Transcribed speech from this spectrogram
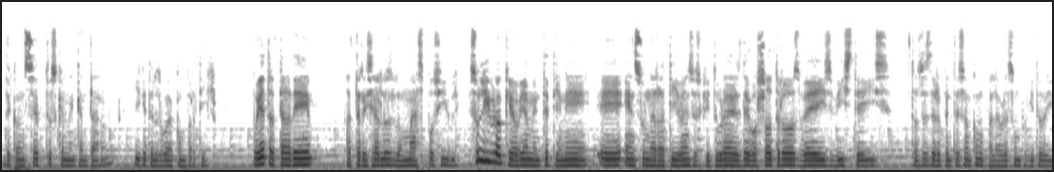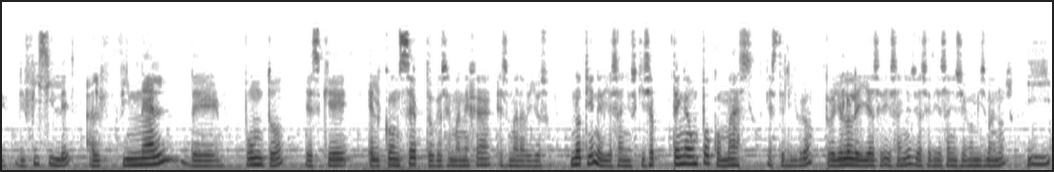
de conceptos que me encantaron y que te los voy a compartir. Voy a tratar de aterrizarlos lo más posible. Es un libro que obviamente tiene eh, en su narrativa, en su escritura, es de vosotros veis, visteis. Entonces de repente son como palabras un poquito difíciles. Al final de punto es que el concepto que se maneja es maravilloso. No tiene 10 años, quizá tenga un poco más este libro, pero yo lo leí hace 10 años y hace 10 años llegó a mis manos y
